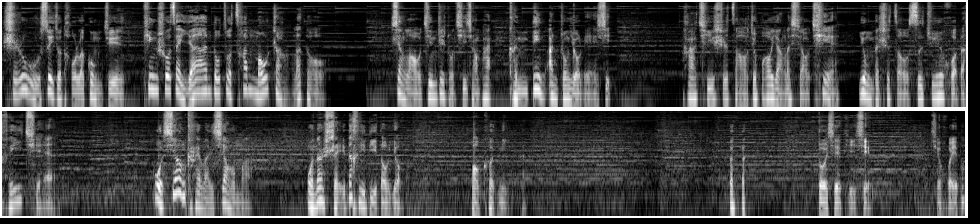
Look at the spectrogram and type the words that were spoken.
十五岁就投了共军，听说在延安都做参谋长了都。像老金这种骑墙派，肯定暗中有联系。他其实早就包养了小妾，用的是走私军火的黑钱。我像开玩笑吗？我那谁的黑底都有，包括你的。呵呵，多谢提醒，请回吧。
